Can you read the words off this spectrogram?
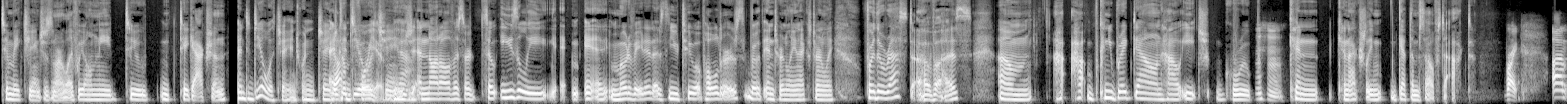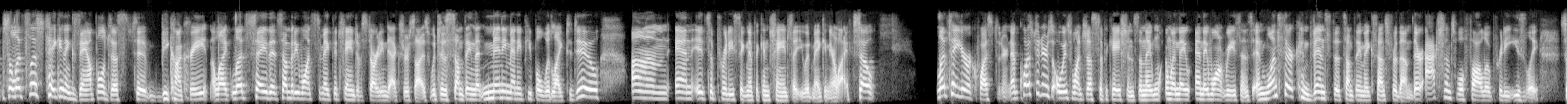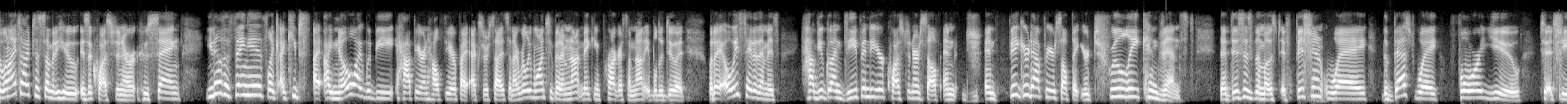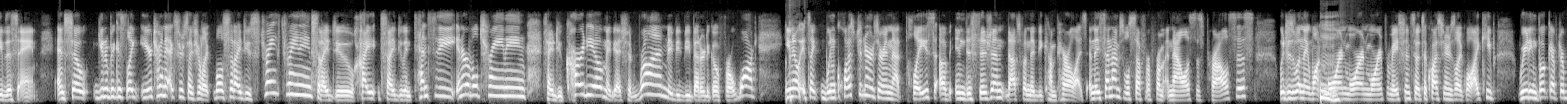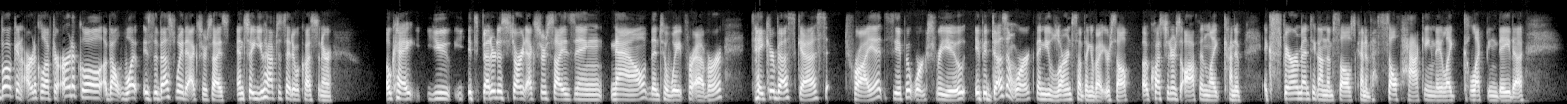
to make changes in our life. We all need to take action and to deal with change when change and comes to deal for with you. change. Yeah. And not all of us are so easily eh, eh, motivated as you two upholders, both internally and externally. For the rest of us, um, how, how, can you break down how each group Mm-hmm. can can actually get themselves to act? Right. Um, so let's let's take an example just to be concrete. Like let's say that somebody wants to make the change of starting to exercise, which is something that many many people would like to do, um, and it's a pretty significant change that you would make in your life. So let's say you're a questioner. Now questioners always want justifications and they when they and they want reasons. And once they're convinced that something makes sense for them, their actions will follow pretty easily. So when I talk to somebody who is a questioner who's saying, you know, the thing is, like, I keep, I, I know I would be happier and healthier if I exercised, and I really want to, but I'm not making progress. I'm not able to do it. What I always say to them is, have you gone deep into your questioner self and and figured out for yourself that you're truly convinced that this is the most efficient way, the best way for you to achieve this aim. And so, you know, because like you're trying to exercise, you're like, well, should I do strength training? Should I do height? Should I do intensity interval training? Should I do cardio? Maybe I should run. Maybe it'd be better to go for a walk. You know, it's like when questioners are in that place of indecision, that's when they become paralyzed. And they sometimes will suffer from analysis paralysis, which is when they want mm. more and more and more information. So it's a question who's like, well, I keep reading book after book and article after article about what is the best way to exercise. And so you have to say to a questioner, okay, you it's better to start exercising now than to wait forever. Take your best guess, try it, see if it works for you. If it doesn't work, then you've learned something about yourself. Uh, questioners often like kind of experimenting on themselves, kind of self-hacking. They like collecting data.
